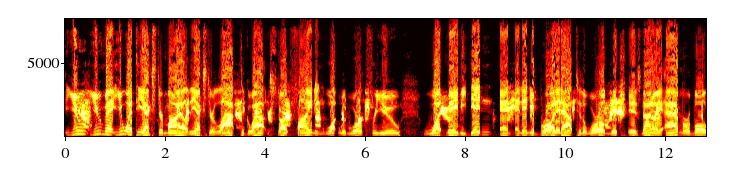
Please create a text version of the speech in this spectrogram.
you you may you went the extra mile, the extra lap to go out and start finding what would work for you, what maybe didn't, and and then you brought it out to the world, which is not only admirable,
